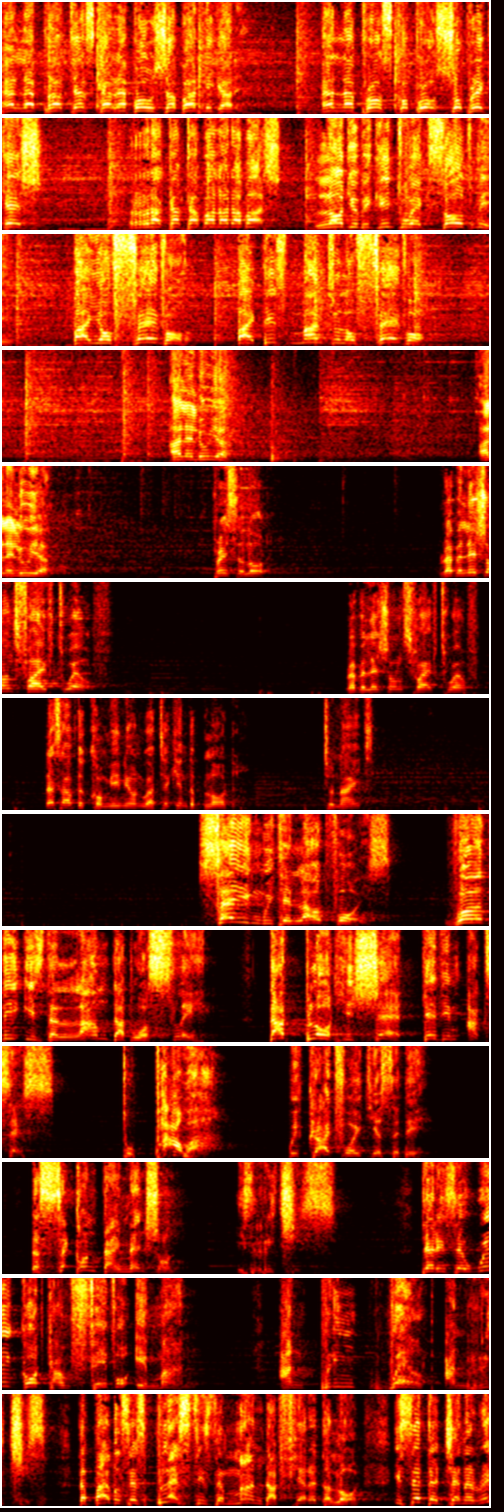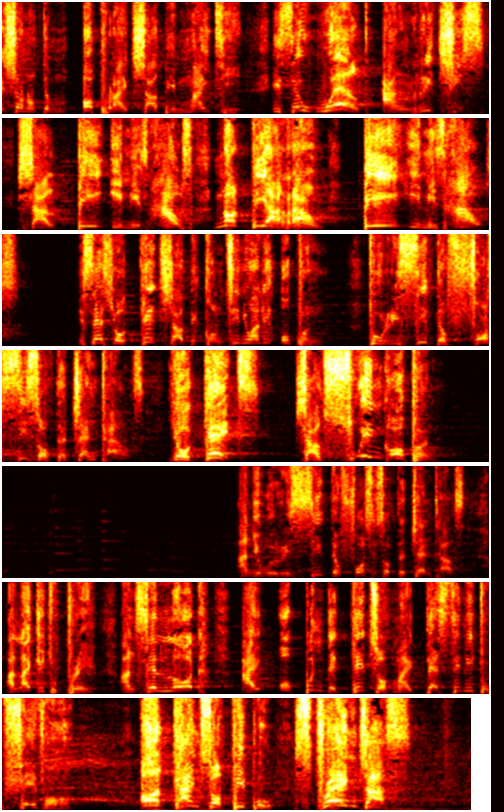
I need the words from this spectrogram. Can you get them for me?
Ele prates karebo jabandigari. Lord, you begin to exalt me by your favor, by this mantle of favor. Hallelujah. Hallelujah. Praise the Lord. Revelations 5:12. Revelations 5:12. Let's have the communion. We are taking the blood tonight saying with a loud voice, Worthy is the lamb that was slain. That blood he shed gave him access to power. We cried for it yesterday. The second dimension is riches. There is a way God can favor a man and bring wealth and riches the Bible says, Blessed is the man that feareth the Lord. He said, The generation of the upright shall be mighty. He said, Wealth and riches shall be in his house, not be around, be in his house. He says, Your gates shall be continually open to receive the forces of the Gentiles. Your gates shall swing open and you will receive the forces of the Gentiles. I'd like you to pray and say, Lord, I open the gates of my destiny to favor all kinds of people, strangers,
